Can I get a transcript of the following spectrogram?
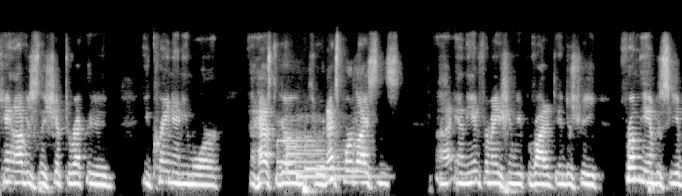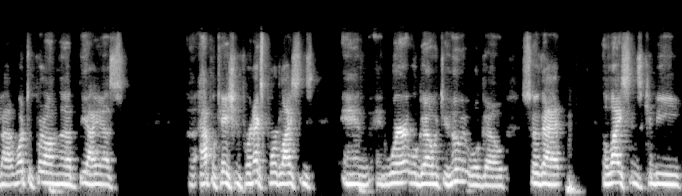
Can't obviously ship directly to Ukraine anymore. It has to go through an export license, uh, and the information we provided to industry from the embassy about what to put on the BIS uh, application for an export license and and where it will go and to whom it will go, so that the license can be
